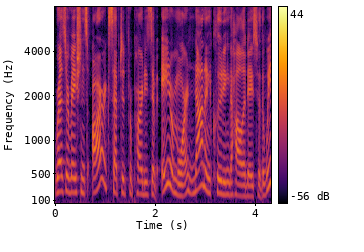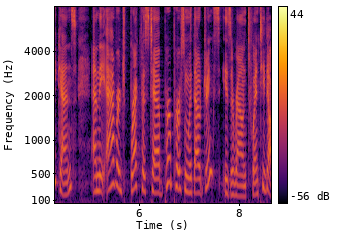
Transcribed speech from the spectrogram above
Reservations are accepted for parties of eight or more, not including the holidays or the weekends. And the average breakfast tab per person without drinks is around $20.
